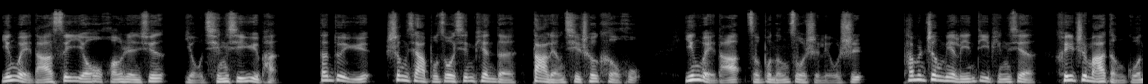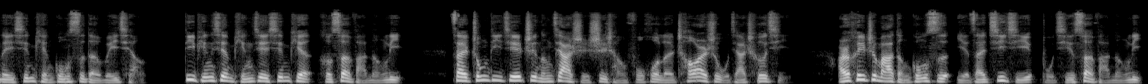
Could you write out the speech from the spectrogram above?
英伟达 CEO 黄仁勋有清晰预判。但对于剩下不做芯片的大量汽车客户，英伟达则不能坐视流失，他们正面临地平线、黑芝麻等国内芯片公司的围墙。地平线凭借芯片和算法能力，在中低阶智能驾驶市场俘获了超二十五家车企，而黑芝麻等公司也在积极补齐算法能力。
